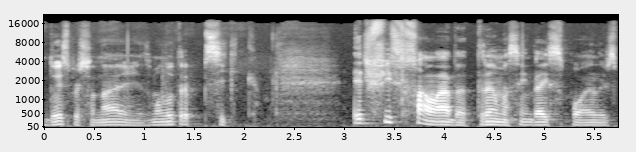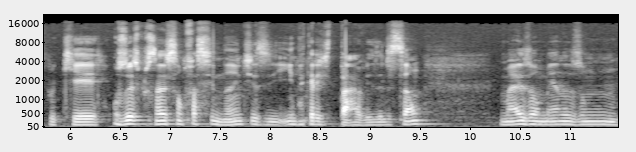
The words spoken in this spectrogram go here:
dois personagens, uma luta psíquica. É difícil falar da trama sem dar spoilers, porque os dois personagens são fascinantes e inacreditáveis. Eles são mais ou menos um,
